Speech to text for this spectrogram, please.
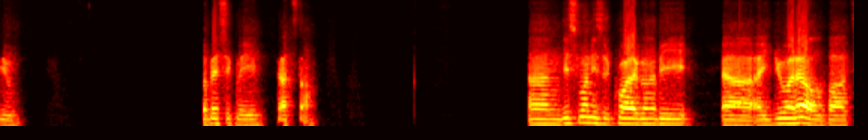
view. So basically, that's done. And this one is required going to be uh, a URL, but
